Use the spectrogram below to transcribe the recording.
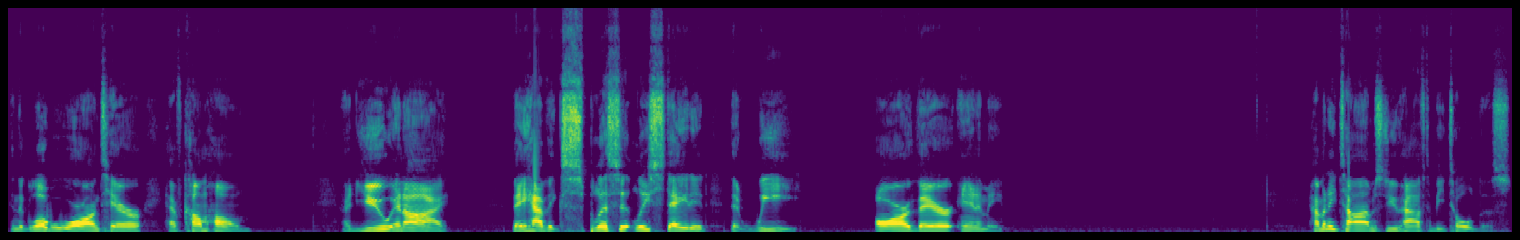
in the global war on terror have come home. And you and I, they have explicitly stated that we are their enemy. How many times do you have to be told this?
